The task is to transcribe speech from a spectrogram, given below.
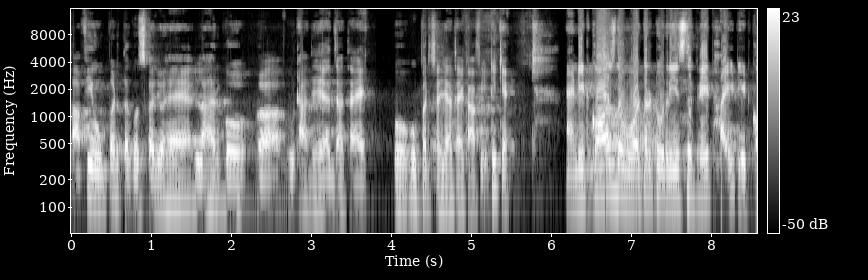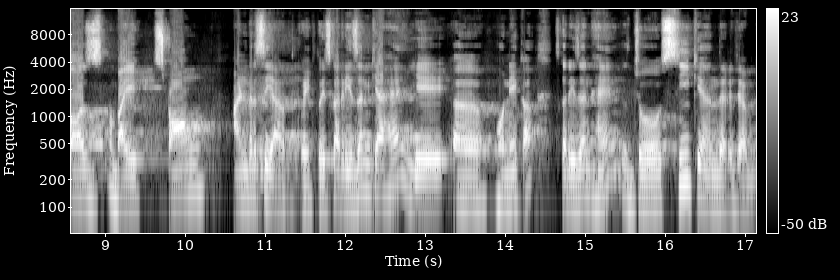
काफ़ी ऊपर तक उसका जो है लहर को उठा दिया जाता है वो ऊपर चल जाता है काफ़ी ठीक है? And it cause the water to reach the great height it cause by strong under sea earthquake तो इसका रीजन क्या है? ये आ, होने का इसका रीजन है जो सी के अंदर जब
